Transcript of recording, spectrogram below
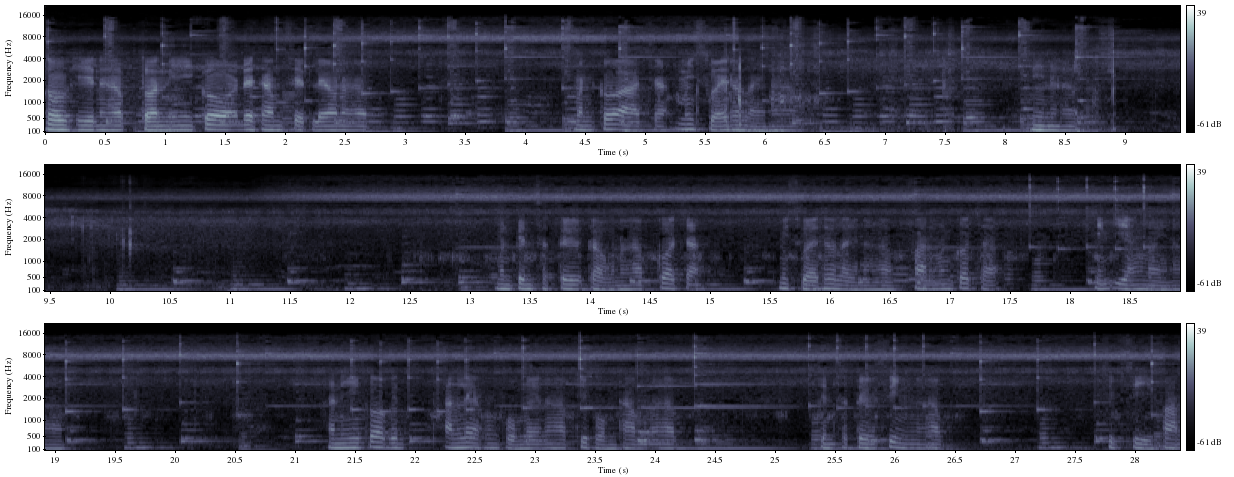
ก็โอเคนะครับ ตอนนี้ก็ได้ทำเสร็จแล้วนะครับ มันก็อาจจะไม่สวยเท่าไหร่นะครับ นี่นะครับ มันเป็นสเตอร์เก่านะครับ ก็จะไม่สวยเท่าไหร่นะครับ ฟันมันก็จะเอียงๆหน่อยนะครับ อันนี้ก็เป็นอันแรกของผมเลยนะครับ ที่ผมทำนะครับ เป็นสเตอร์ซิ่งนะครับ 14 ฟัน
